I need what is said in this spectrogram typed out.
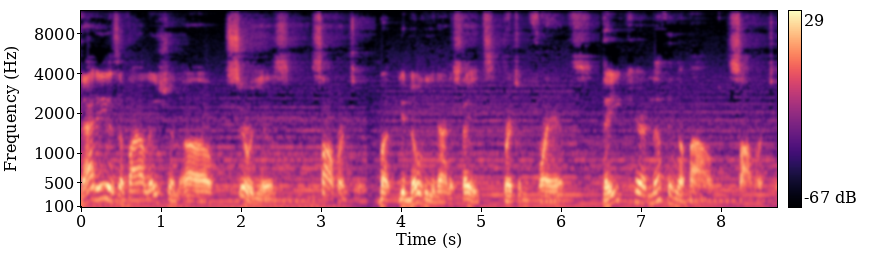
That is a violation of Syria's sovereignty. But you know the United States, Britain, France, they care nothing about sovereignty.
